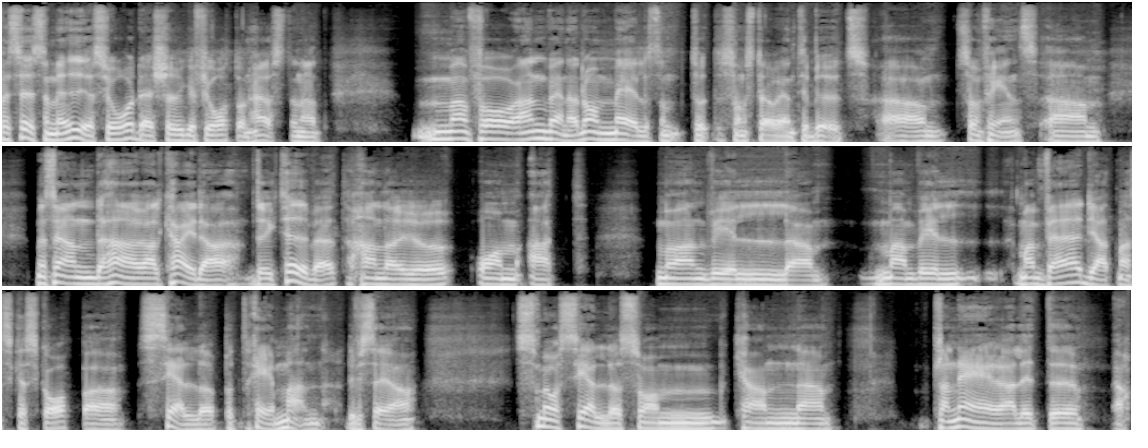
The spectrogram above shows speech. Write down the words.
precis som IS gjorde 2014 hösten, att man får använda de medel som, som står en till buds, um, som finns. Um, men sen det här al-Qaida-direktivet handlar ju om att man vill, eh, man vill, man vädjar att man ska skapa celler på tre man, det vill säga små celler som kan eh, planera lite, ja,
